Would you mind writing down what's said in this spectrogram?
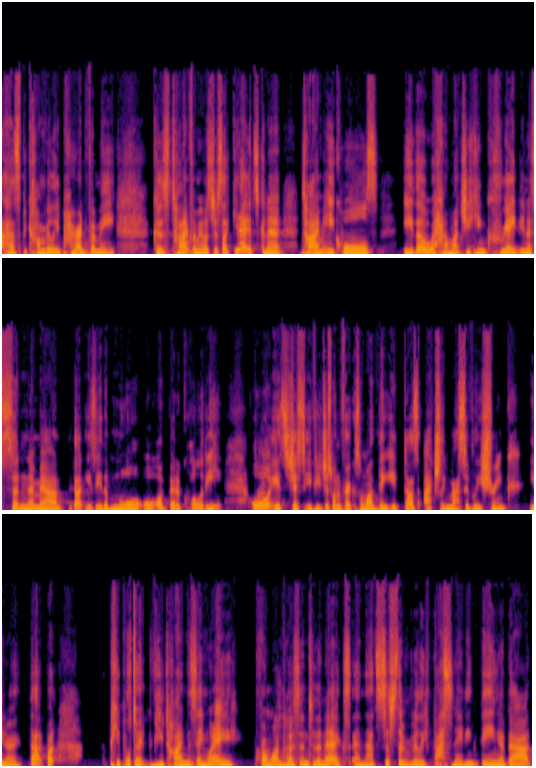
has become really apparent for me because time for me was just like, yeah, it's going to time equals either how much you can create in a certain amount that is either more or of better quality, or right. it's just if you just want to focus on one thing, it does actually massively shrink, you know, that. But people don't view time the same way from one mm-hmm. person to the next. And that's just the really fascinating thing about,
